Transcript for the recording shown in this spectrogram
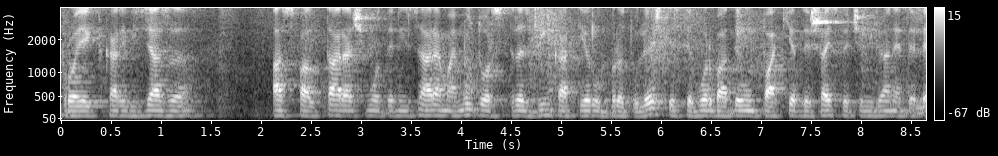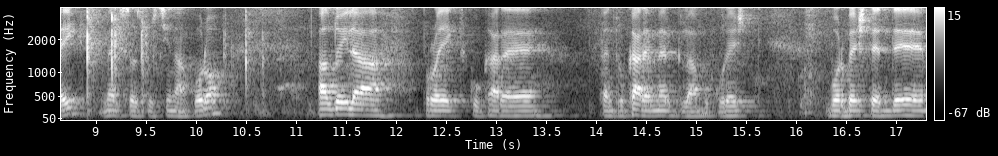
proiect care vizează asfaltarea și modernizarea mai multor străzi din cartierul Brătulești. Este vorba de un pachet de 16 milioane de lei. Merg să susțin acolo. Al doilea proiect cu care, pentru care merg la București vorbește de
